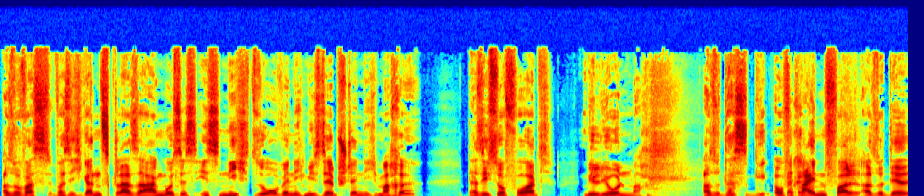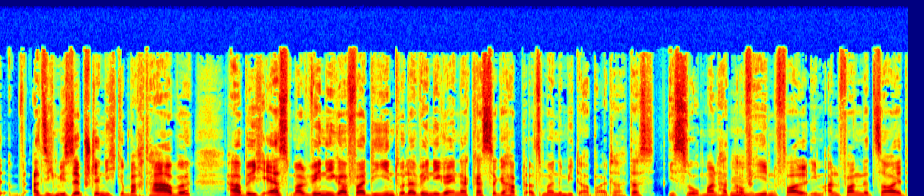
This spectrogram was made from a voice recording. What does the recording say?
Also was, was ich ganz klar sagen muss, es ist nicht so, wenn ich mich selbstständig mache, dass ich sofort Millionen mache. Also das auf keinen Fall. Also der, als ich mich selbstständig gemacht habe, habe ich erstmal weniger verdient oder weniger in der Kasse gehabt als meine Mitarbeiter. Das ist so. Man hat Mhm. auf jeden Fall im Anfang der Zeit,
